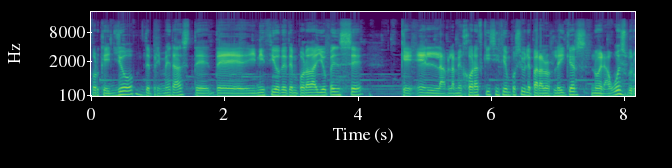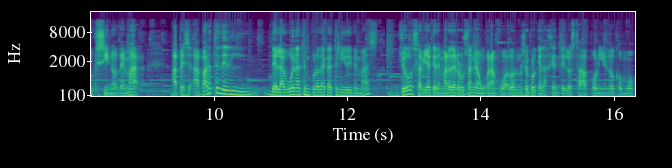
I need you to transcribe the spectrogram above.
Porque yo, de primeras, de, inicio de temporada, yo pensé que la, mejor adquisición posible para los Lakers no era Westbrook, sino DeMar aparte de la buena temporada que ha tenido y demás, yo sabía que Demar de Rosen era un gran jugador. No sé por qué la gente lo estaba poniendo como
